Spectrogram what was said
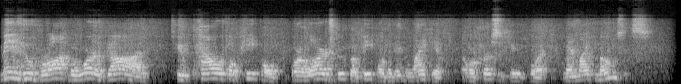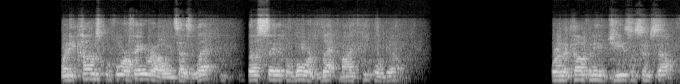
men who brought the word of God to powerful people or a large group of people that didn't like it and were persecuted for it. Men like Moses. When he comes before Pharaoh and says, Let thus saith the Lord, let my people go. We're in the company of Jesus himself.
